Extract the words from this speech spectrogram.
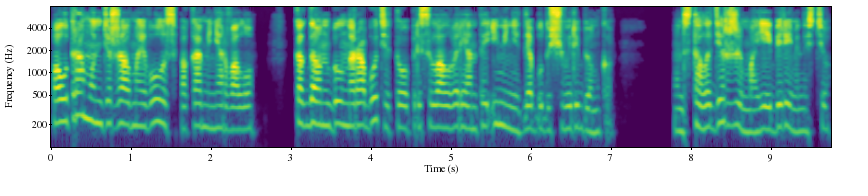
По утрам он держал мои волосы, пока меня рвало. Когда он был на работе, то присылал варианты имени для будущего ребенка. Он стал одержим моей беременностью,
